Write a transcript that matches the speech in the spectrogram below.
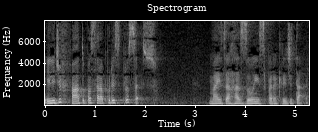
ele de fato passará por esse processo. Mas há razões para acreditar.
